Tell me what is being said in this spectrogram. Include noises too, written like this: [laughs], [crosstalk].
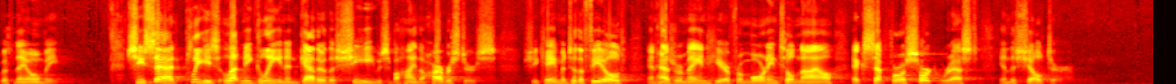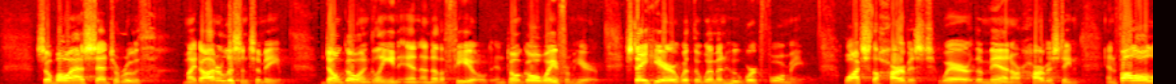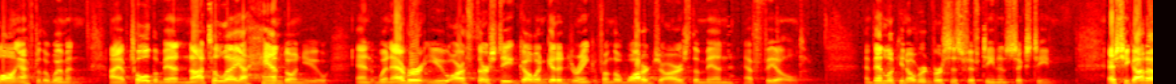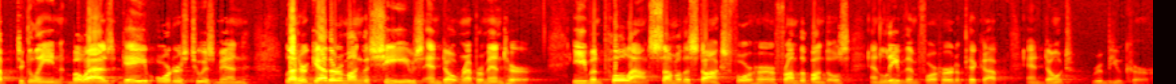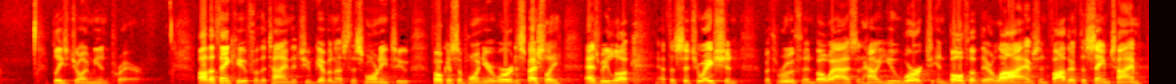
with Naomi. She said, Please let me glean and gather the sheaves behind the harvesters. She came into the field and has remained here from morning till now, except for a short rest in the shelter. So Boaz said to Ruth, My daughter, listen to me. Don't go and glean in another field, and don't go away from here. Stay here with the women who work for me. Watch the harvest where the men are harvesting, and follow along after the women. I have told the men not to lay a hand on you, and whenever you are thirsty, go and get a drink from the water jars the men have filled. And then looking over at verses 15 and 16. As she got up to glean, Boaz gave orders to his men let her gather among the sheaves and don't reprimand her. Even pull out some of the stalks for her from the bundles and leave them for her to pick up and don't rebuke her. Please join me in prayer. Father, thank you for the time that you've given us this morning to focus upon your word, especially as we look at the situation with Ruth and Boaz and how you worked in both of their lives. And Father, at the same time,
